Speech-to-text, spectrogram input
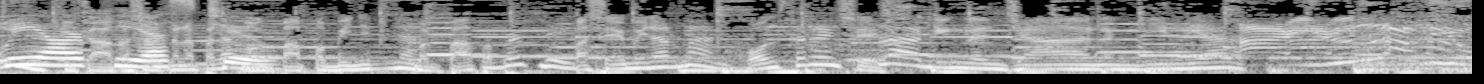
Uy, DRPS2. ikakasal ka na magpapa-birthday, pa-seminar man, conferences. Laging nandyan ang Gilia. I love you,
